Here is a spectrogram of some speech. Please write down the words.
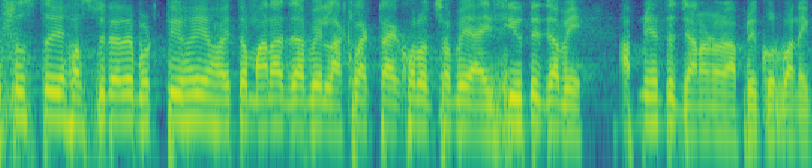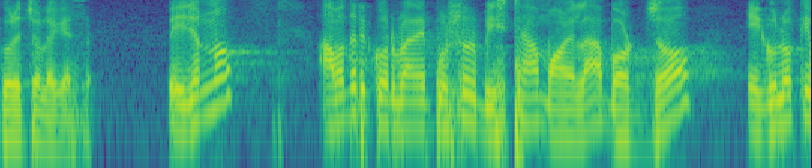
অসুস্থ হয়ে হসপিটালে ভর্তি হয়ে হয়তো মারা যাবে, লাখ লাখ টাকা খরচ হবে আইসিইউতে যাবে। আপনি হয়তো জানান আপনি কোরবানি করে চলে গেছেন। এই জন্য আমাদের কোরবানির পশুর বিষ্ঠা, ময়লা, বর্জ্য, এগুলোকে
